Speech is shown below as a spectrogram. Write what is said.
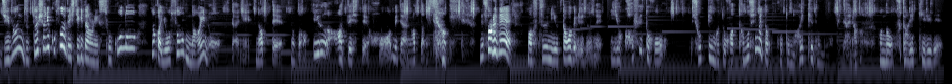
自分ずっと一緒に子育てしてきたのにそこのなんか予想ないの？みたいになってなんかいるーってしては？あみたいになったんですよ。でそれでまあ普通に言ったわけですよね。いやカフェとかショッピングとか楽しめたことないけども？みたいなあの二人きりで。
